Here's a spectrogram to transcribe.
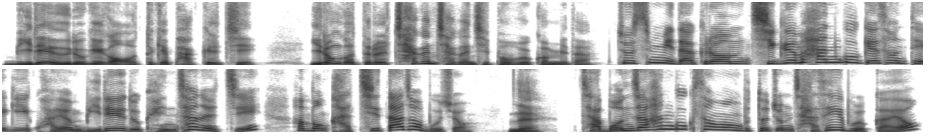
미래 의료계가 어떻게 바뀔지 이런 것들을 차근차근 짚어볼 겁니다. 좋습니다. 그럼 지금 한국의 선택이 과연 미래에도 괜찮을지 한번 같이 따져보죠. 네. 자, 먼저 한국 상황부터 좀 자세히 볼까요?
